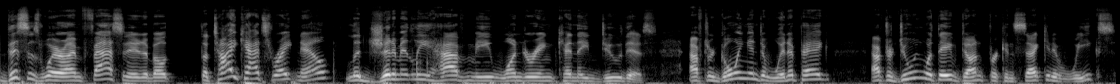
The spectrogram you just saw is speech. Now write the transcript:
this is where I'm fascinated about the Ticats right now. Legitimately, have me wondering, can they do this after going into Winnipeg, after doing what they've done for consecutive weeks?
